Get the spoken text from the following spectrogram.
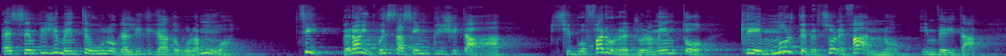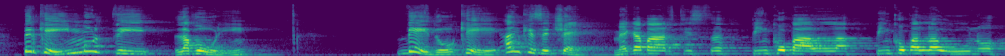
È semplicemente uno che ha litigato con la MUA. Sì, però in questa semplicità si può fare un ragionamento che molte persone fanno in verità, perché in molti lavori vedo che anche se c'è Makeup Artist, Pinco Palla, Pinco Palla 1,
